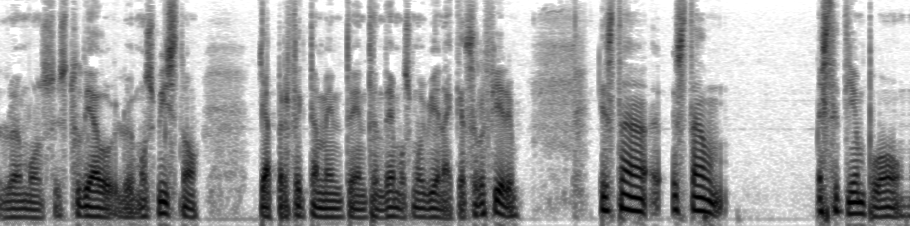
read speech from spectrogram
lo hemos estudiado y lo hemos visto, ya perfectamente entendemos muy bien a qué se refiere, esta, este tiempo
